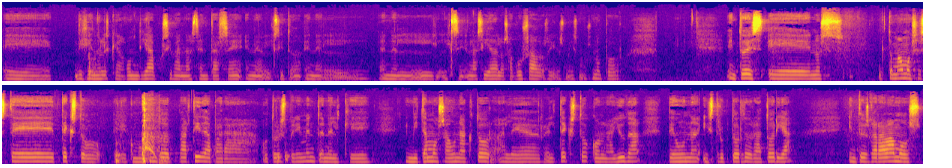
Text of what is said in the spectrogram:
eh, diciéndoles que algún día pues, iban a sentarse en, el sitio, en, el, en, el, en la silla de los acusados ellos mismos. ¿no? Por... Entonces, eh, nos tomamos este texto eh, como punto de partida para otro experimento en el que invitamos a un actor a leer el texto con la ayuda de un instructor de oratoria. Entonces grabamos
